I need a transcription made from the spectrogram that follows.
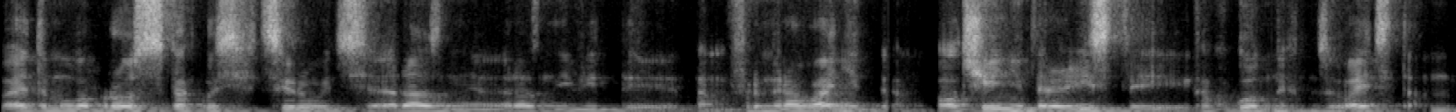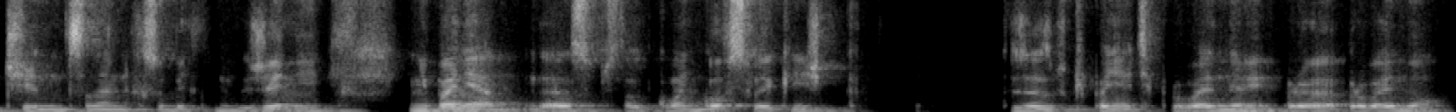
поэтому вопрос, как классифицировать разные, разные виды там, формирований, там, ополчения, террористы, как угодно их называйте, там, члены национальных освободительных движений, непонятно, да, собственно, вот Куманьков в своей книжке «Азбуки понятия про, войны, про, про войну»,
